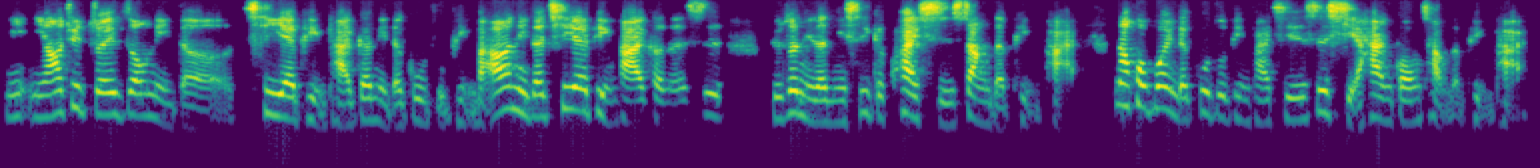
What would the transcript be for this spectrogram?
你你要去追踪你的企业品牌跟你的雇主品牌，而你的企业品牌可能是，比如说你的你是一个快时尚的品牌，那会不会你的雇主品牌其实是血汗工厂的品牌？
